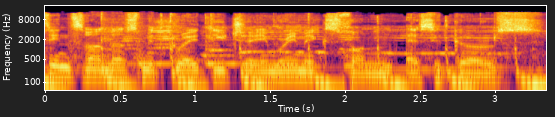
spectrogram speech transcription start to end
Tintins waren das mit Great DJ im Remix von Acid Girls.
